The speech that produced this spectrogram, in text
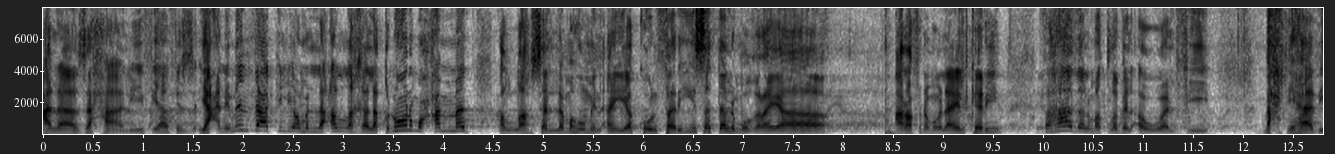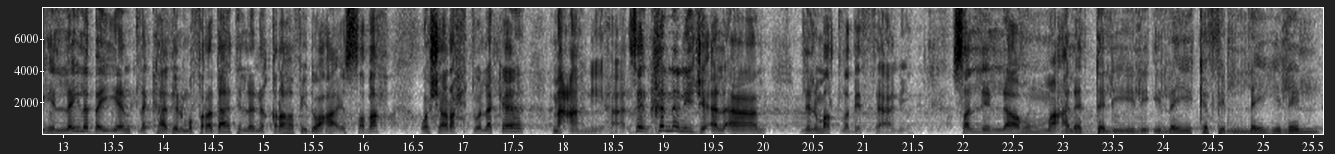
على زحاليفها في الز... يعني من ذاك اليوم اللي الله خلق نور محمد الله سلمه من أن يكون فريسة المغريات. عرفنا مولاي الكريم؟ فهذا المطلب الأول في بحث هذه الليلة بينت لك هذه المفردات اللي نقرأها في دعاء الصباح وشرحت لك معانيها. زين خلنا نيجي الآن للمطلب الثاني. صل اللهم على الدليل إليك في الليل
